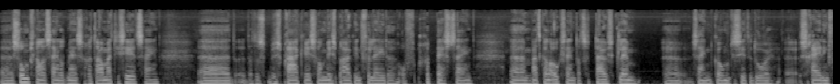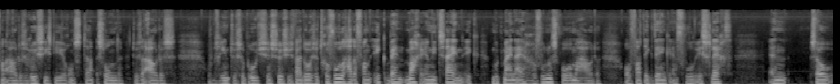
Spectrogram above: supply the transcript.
Uh, soms kan het zijn dat mensen getraumatiseerd zijn... Uh, dat er sprake is van misbruik in het verleden of gepest zijn. Uh, maar het kan ook zijn dat ze thuis klem zijn komen te zitten... door scheiding van ouders, ruzies die er ontstonden tussen ouders... of misschien tussen broertjes en zusjes... waardoor ze het gevoel hadden van ik ben, mag er niet zijn. Ik moet mijn eigen gevoelens voor me houden. Of wat ik denk en voel is slecht. En zo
